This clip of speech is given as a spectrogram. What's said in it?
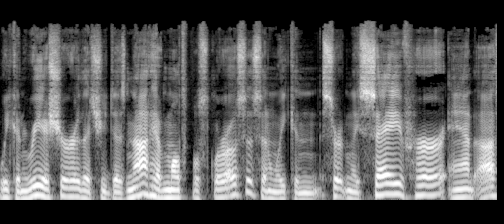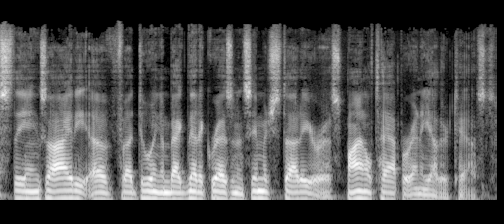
We can reassure her that she does not have multiple sclerosis, and we can certainly save her and us the anxiety of uh, doing a magnetic resonance image study or a spinal tap or any other test.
